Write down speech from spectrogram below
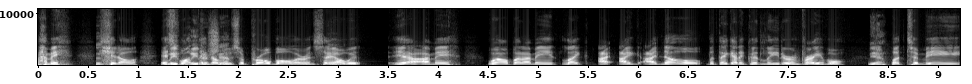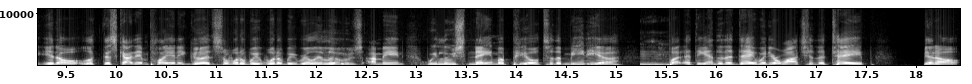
I mean, you know, it's Le- one leadership. thing to lose a Pro Bowler and say, yeah. "Oh, it, yeah." I mean, well, but I mean, like I, I, I know, but they got a good leader in Vrabel. Yeah. But to me, you know, look, this guy didn't play any good. So what do we what do we really lose? I mean, we lose name appeal to the media, mm-hmm. but at the end of the day, when you're watching the tape, you know,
